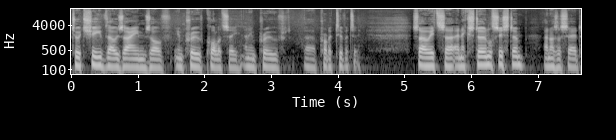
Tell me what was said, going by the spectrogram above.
to achieve those aims of improved quality and improved uh, productivity. So it's uh, an external system, and as I said,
